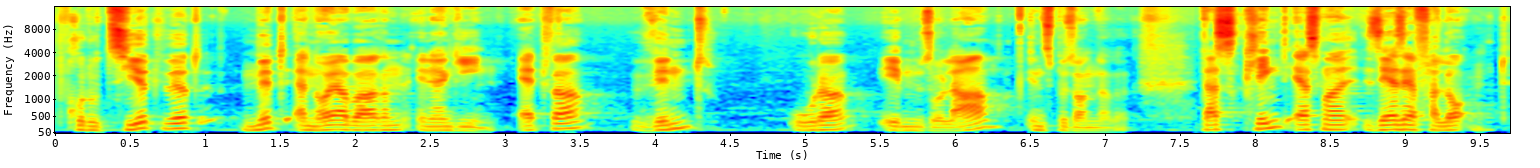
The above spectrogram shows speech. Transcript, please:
produziert wird mit erneuerbaren Energien, etwa Wind oder eben Solar insbesondere. Das klingt erstmal sehr, sehr verlockend.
